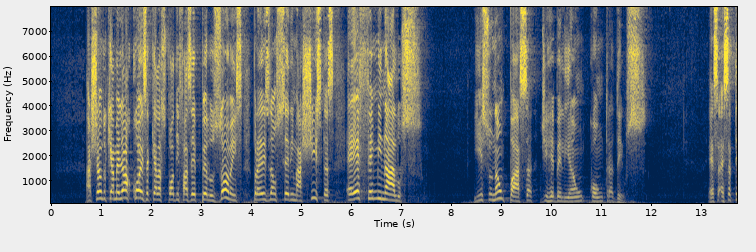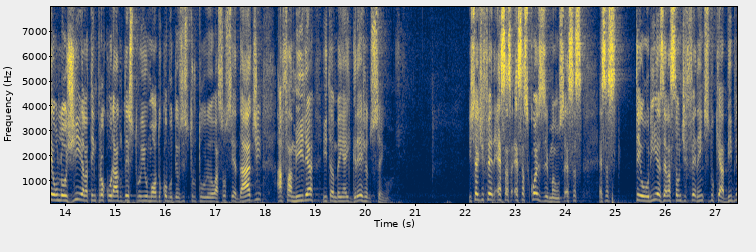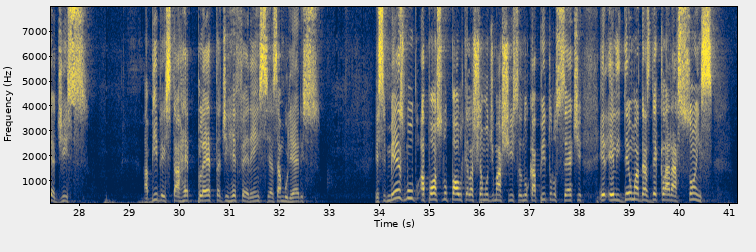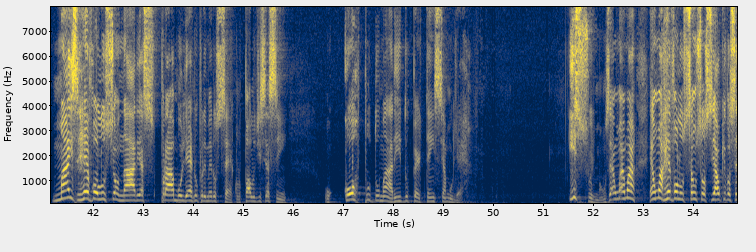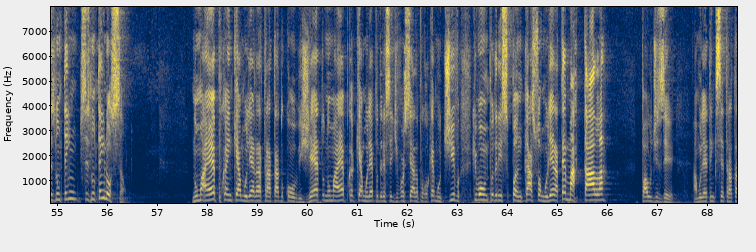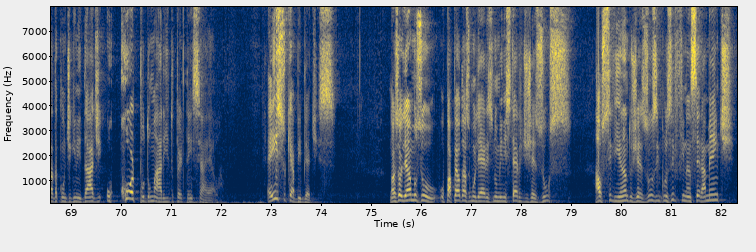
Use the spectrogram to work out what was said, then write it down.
achando que a melhor coisa que elas podem fazer pelos homens, para eles não serem machistas, é efeminá-los. E isso não passa de rebelião contra Deus. Essa, essa teologia ela tem procurado destruir o modo como Deus estruturou a sociedade, a família e também a igreja do Senhor. Isso é diferente. Essas, essas coisas, irmãos, essas, essas teorias, elas são diferentes do que a Bíblia diz. A Bíblia está repleta de referências a mulheres. Esse mesmo apóstolo Paulo, que elas chamam de machista, no capítulo 7, ele deu uma das declarações mais revolucionárias para a mulher no primeiro século. Paulo disse assim: o corpo do marido pertence à mulher. Isso, irmãos, é uma, é uma, é uma revolução social que vocês não têm, vocês não têm noção. Numa época em que a mulher era tratada como objeto, numa época que a mulher poderia ser divorciada por qualquer motivo, que o homem poderia espancar sua mulher, até matá-la, Paulo dizer: a mulher tem que ser tratada com dignidade, o corpo do marido pertence a ela. É isso que a Bíblia diz. Nós olhamos o, o papel das mulheres no ministério de Jesus, auxiliando Jesus, inclusive financeiramente,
